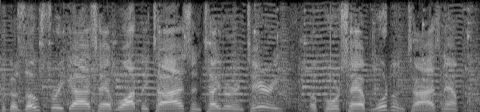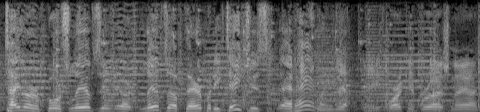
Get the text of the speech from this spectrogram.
because those three guys have Wadley ties and Taylor and Terry, of course, have Woodland ties. Now, Taylor, of course, lives in uh, lives up there, but he teaches at Handley. now. Yeah, he's working for us now. And,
